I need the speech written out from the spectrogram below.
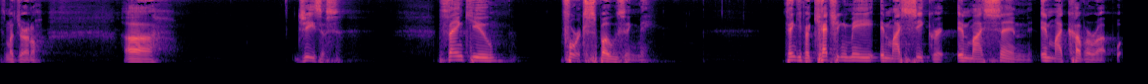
It's my journal. Uh, Jesus, thank you for exposing me. Thank you for catching me in my secret, in my sin, in my cover up.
